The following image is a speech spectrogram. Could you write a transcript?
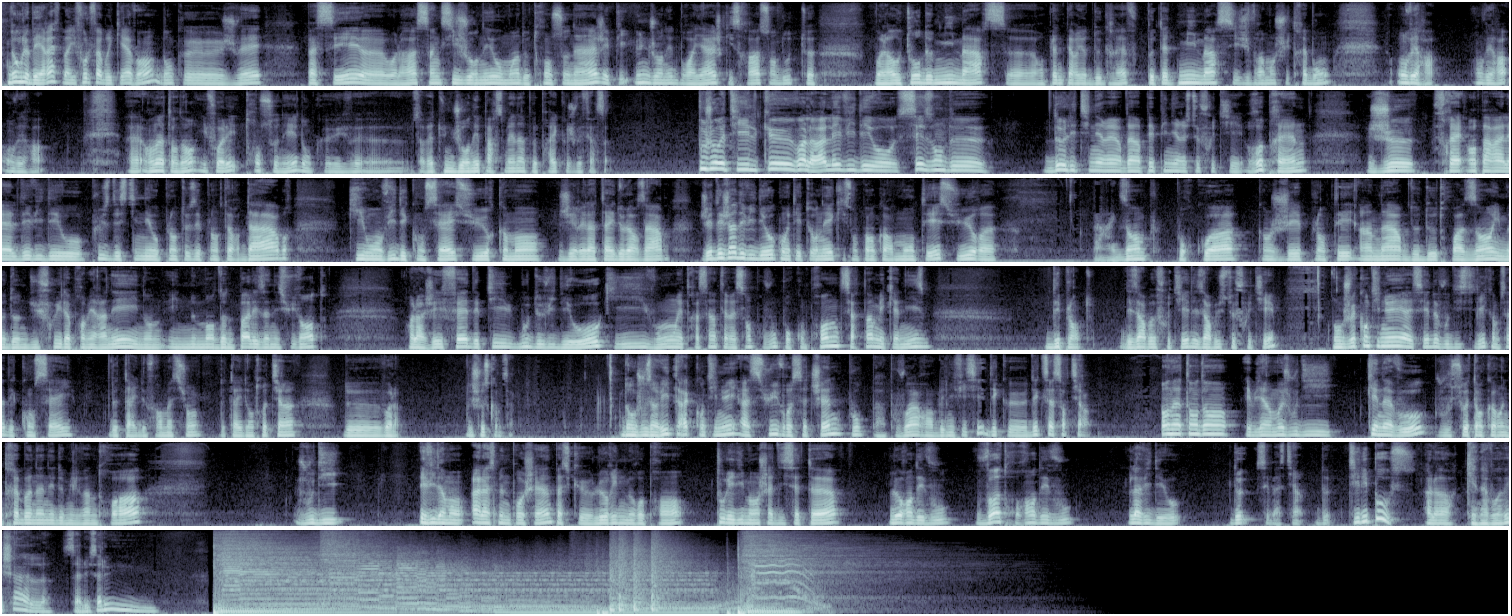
Donc le BRF, bah, il faut le fabriquer avant. Donc euh, je vais passer euh, voilà 5-6 journées au moins de tronçonnage et puis une journée de broyage qui sera sans doute euh, voilà autour de mi-mars, en pleine période de greffe. Peut-être mi-mars si je, vraiment je suis très bon. On verra, on verra, on verra. en attendant, il faut aller tronçonner. Donc ça va être une journée par semaine à peu près que je vais faire ça. Toujours est-il que voilà, les vidéos saison 2 de l'itinéraire d'un pépiniériste fruitier reprennent. Je ferai en parallèle des vidéos plus destinées aux planteuses et planteurs d'arbres qui ont envie des conseils sur comment gérer la taille de leurs arbres. J'ai déjà des vidéos qui ont été tournées qui ne sont pas encore montées sur, euh, par exemple, pourquoi quand j'ai planté un arbre de 2-3 ans, il me donne du fruit la première année, il, il ne m'en donne pas les années suivantes. Voilà, j'ai fait des petits bouts de vidéos qui vont être assez intéressants pour vous pour comprendre certains mécanismes des plantes, des arbres fruitiers, des arbustes fruitiers. Donc je vais continuer à essayer de vous distiller comme ça des conseils de taille de formation, de taille d'entretien, de voilà, des choses comme ça. Donc je vous invite à continuer à suivre cette chaîne pour bah, pouvoir en bénéficier dès que, dès que ça sortira. En attendant, eh bien moi je vous dis Kenavo, je vous souhaite encore une très bonne année 2023. Je vous dis évidemment à la semaine prochaine parce que le rythme reprend tous les dimanches à 17h. Le rendez-vous, votre rendez-vous, la vidéo de Sébastien de Pouce. Alors, Kenavo Avéchal. Salut, salut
